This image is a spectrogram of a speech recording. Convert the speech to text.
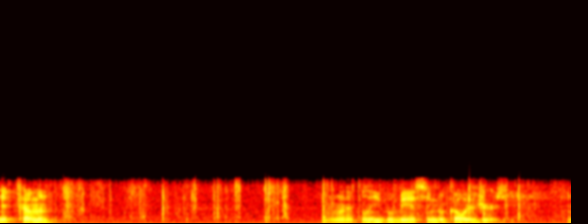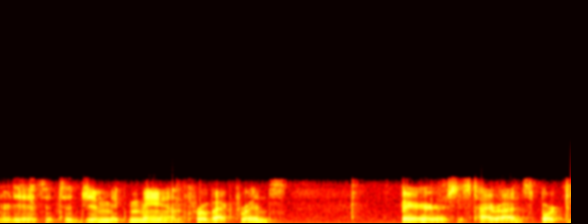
Hit coming. And what I believe will be a single color jersey. Here it is. It's a Jim McMahon throwback threads. Bears is Tyrod Sports.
